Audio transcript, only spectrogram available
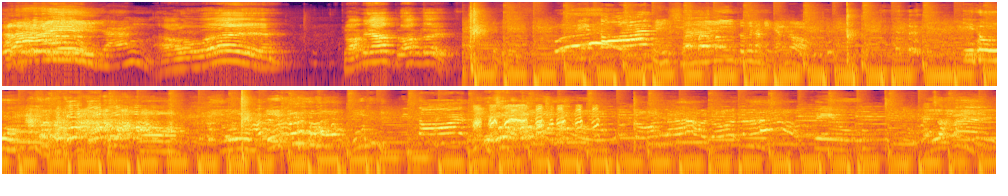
อะไร ยังเอาละเว้ยพร้อมไหมครับพร้อมเลยพี่ต้นไม่ใช่ต้องไม่ทำอย่างนั้นหรอกอีทูโอ้โอ้อุ้ยอุ้ยพี่ต้นโดนแล้วโดนแล้วฟิวไม่ใช่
